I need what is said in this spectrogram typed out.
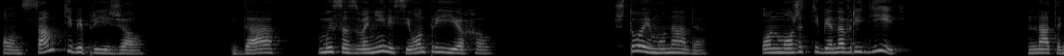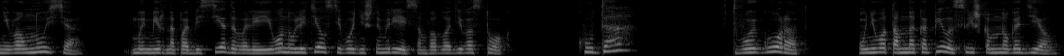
«Он сам к тебе приезжал?» «Да. Мы созвонились, и он приехал. Что ему надо? Он может тебе навредить. Ната, не волнуйся. Мы мирно побеседовали, и он улетел сегодняшним рейсом во Владивосток. Куда? В твой город. У него там накопилось слишком много дел.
